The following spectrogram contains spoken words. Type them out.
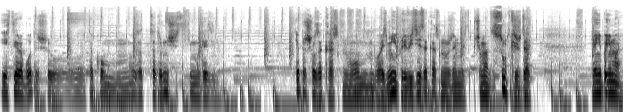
Если ты работаешь в таком сотрудничестве с таким магазином. Тебе пришел заказ, ну, возьми и привези заказ в нужное место. Почему надо сутки ждать? Я не понимаю.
